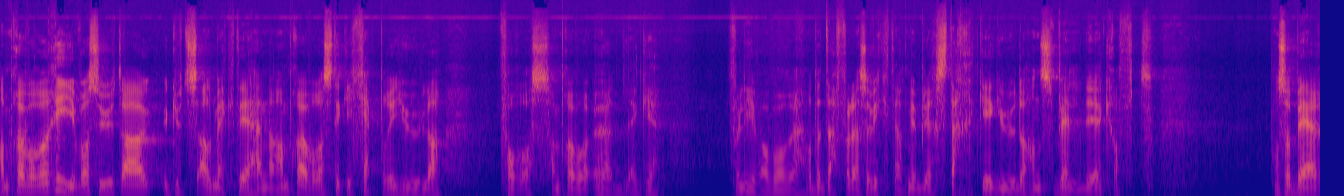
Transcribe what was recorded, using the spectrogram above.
Han prøver å rive oss ut av Guds allmektige hender. Han prøver å stikke kjepper i hjula for oss. Han prøver å ødelegge for livet våre. Og Det er derfor det er så viktig at vi blir sterke i Gud og hans veldige kraft. Og Så ber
